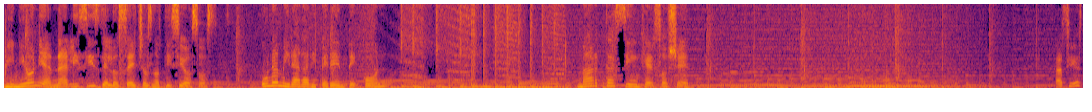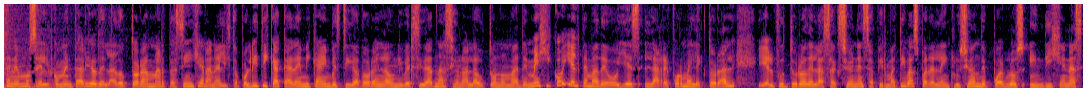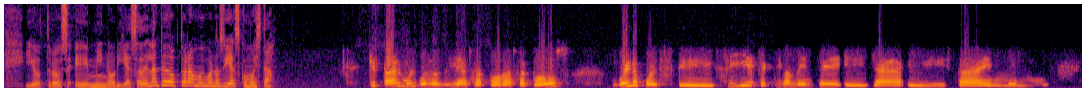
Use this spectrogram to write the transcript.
Opinión y análisis de los hechos noticiosos. Una mirada diferente con Marta Singer Sochet. Así es, tenemos el comentario de la doctora Marta Singer, analista política, académica e investigadora en la Universidad Nacional Autónoma de México y el tema de hoy es la reforma electoral y el futuro de las acciones afirmativas para la inclusión de pueblos indígenas y otras eh, minorías. Adelante, doctora, muy buenos días, ¿cómo está? ¿Qué tal? Muy buenos días a todas, a todos. Bueno, pues eh, sí, efectivamente eh, ya está en el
